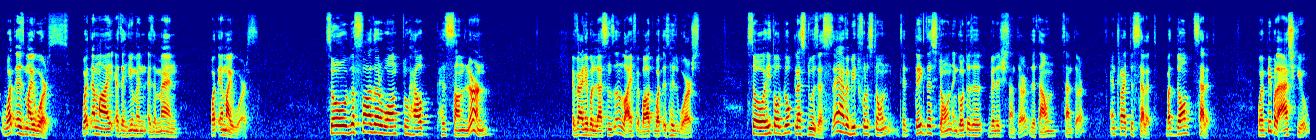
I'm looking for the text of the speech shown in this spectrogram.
what is my worth? What am I as a human, as a man? What am I worth? So the father wants to help his son learn valuable lessons in life about what is his worth. So he told, look, let's do this. I have a beautiful stone. Said, take this stone and go to the village center, the town center, and try to sell it. But don't sell it. When people ask you,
